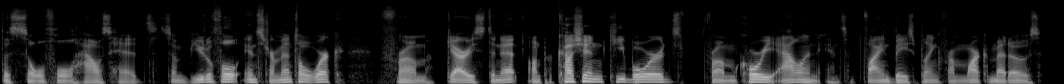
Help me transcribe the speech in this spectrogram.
the soulful house heads. Some beautiful instrumental work from Gary Stinnett on percussion, keyboards, from Corey Allen and some fine bass playing from Mark Meadows.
